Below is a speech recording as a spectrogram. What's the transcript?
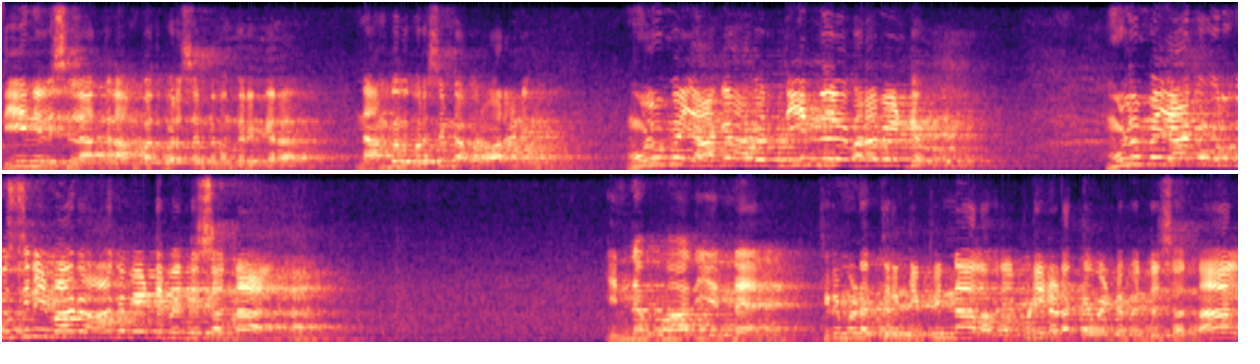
தீனில் இஸ்லாத்தில் ஐம்பது பர்சன்ட் வந்திருக்கிறார். இன்னும் ஐம்பது பர்சன்ட் அவர் வரணும். முழுமையாக அவர் தீனில் வர வேண்டும். முழுமையாக ஒரு முஸ்லீமாக ஆக வேண்டும் என்று சொன்னால் இன்ன பாதி என்ன? திருமணத்திற்கு பின்னால் அவர் எப்படி நடக்க வேண்டும் என்று சொன்னால்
